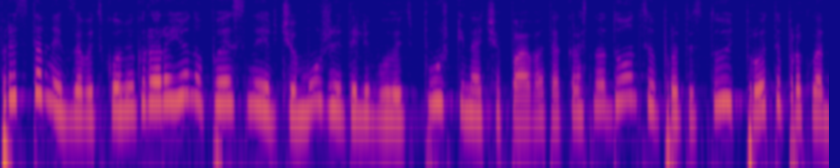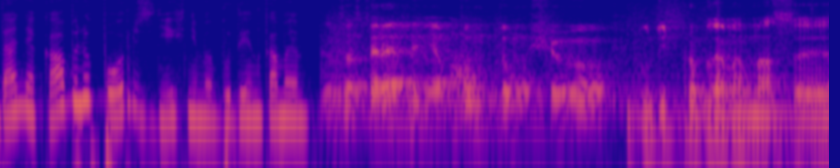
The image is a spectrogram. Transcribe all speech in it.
Представник заводського мікрорайону пояснив, чому жителі вулиць Пушкіна, Чапаєва та Краснодонців протестують проти прокладання кабелю поруч з їхніми будинками. Застереження в тому, тому що будуть проблеми в нас е,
